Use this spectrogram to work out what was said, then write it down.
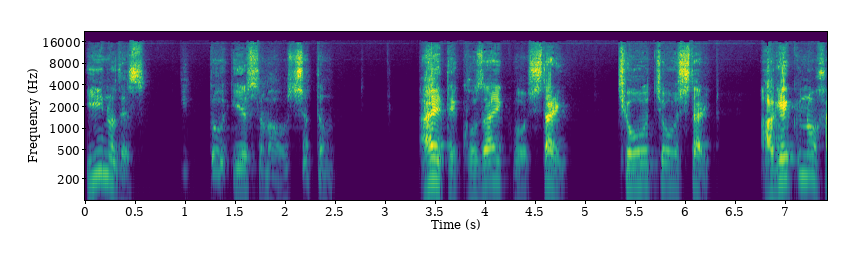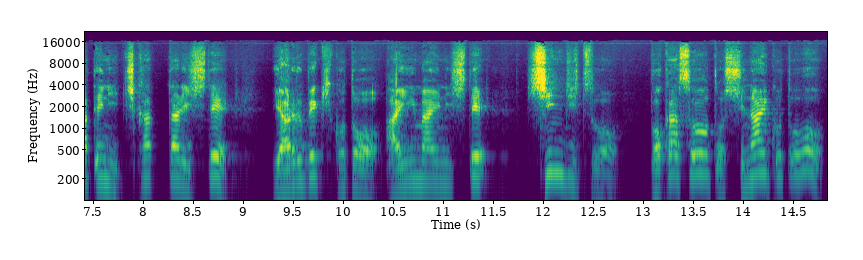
いいのです。とイエス様はおっしゃったの。あえて小細工をしたり、強調したり、挙句の果てに誓ったりして、やるべきことを曖昧にして、真実をぼかそうとしないことを、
